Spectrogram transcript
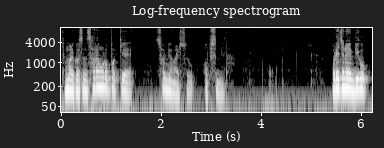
정말 그것은 사랑으로밖에 설명할 수 없습니다. 오래전에 미국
